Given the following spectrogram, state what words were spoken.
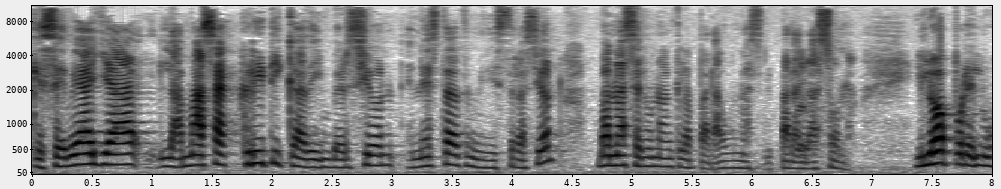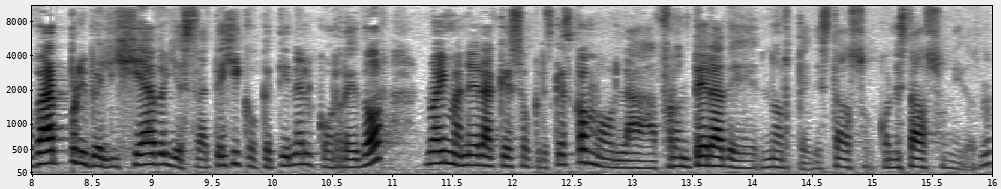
que se vea ya la masa crítica de inversión en esta administración, van a ser un ancla para, una, para la zona y luego por el lugar privilegiado y estratégico que tiene el corredor, no hay manera que eso crezca. Es como la frontera de norte de Estados, con Estados Unidos. ¿no?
